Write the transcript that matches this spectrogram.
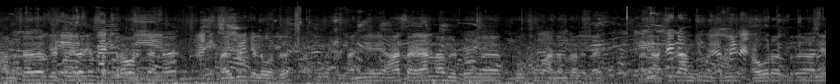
आमचं गेट टुगेदर सतरा वर्षानं आयोजन केलं होतं. आणि आज सगळ्यांना भेटून खूप खूप आनंद झालेला आहे. आणि अशीच आमची मैत्री अहोरात्र आणि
